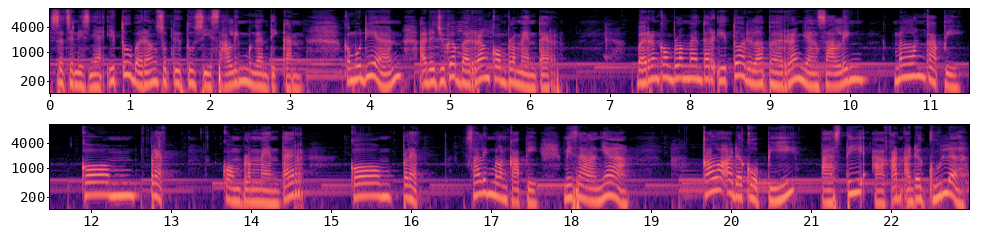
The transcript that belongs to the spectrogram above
sejenisnya itu barang substitusi saling menggantikan. Kemudian ada juga barang komplementer. Barang komplementer itu adalah barang yang saling melengkapi, komplit, komplementer, komplit, saling melengkapi. Misalnya, kalau ada kopi, pasti akan ada gula.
